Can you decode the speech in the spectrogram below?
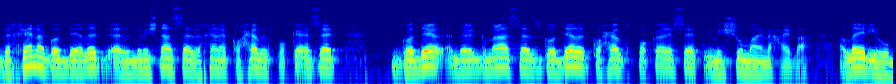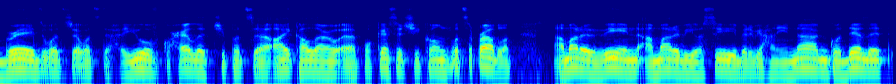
v'chen hagodelet. Uh, the Mishnah said v'chen hakohelet pokeset. Godel. The Gemara says godelet kohelet pokeset mishumai mechayva a lady who braids, what's uh, what's the hayuv kohelet? She puts uh, eye color, uh, pokeset. She combs. What's the problem? Amar Revin, Amar Yossi, Rabbi Hanina, godelet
